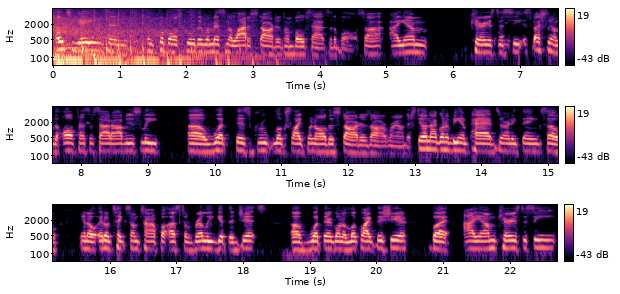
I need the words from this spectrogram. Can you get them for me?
OTAs and in football school, they were missing a lot of starters on both sides of the ball. So I, I am curious to see, especially on the offensive side, obviously, uh, what this group looks like when all the starters are around. They're still not going to be in pads or anything. So, you know, it'll take some time for us to really get the jits of what they're going to look like this year. But I am curious to see,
